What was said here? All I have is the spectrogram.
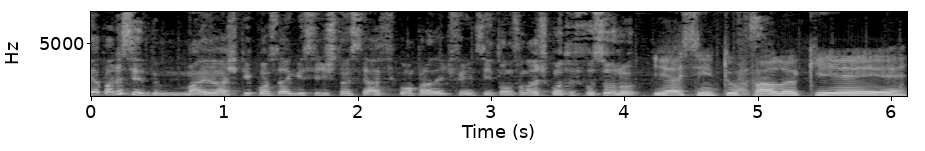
é parecido. Mas eu acho que consegue se distanciar, fica uma parada diferente sim. Então, no final de contas, funcionou. E assim, tu Assim. falou que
